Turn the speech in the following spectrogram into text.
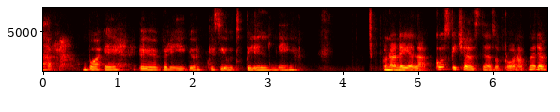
studierätter. Vad är övrig yrkesutbildning? Och när det gäller Koskitjänsten så från och med den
